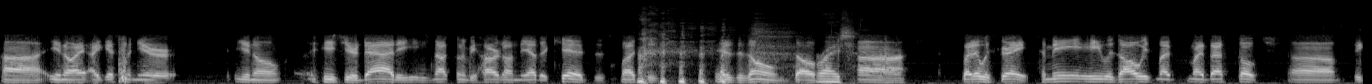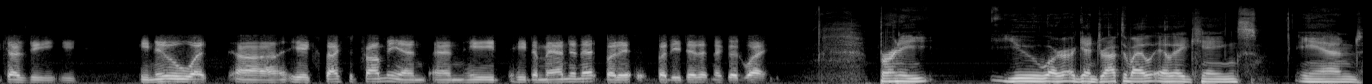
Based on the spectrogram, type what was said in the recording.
uh, you know, I, I guess when you're, you know, he's your dad, he's not going to be hard on the other kids as much as as his own. So, Right. uh, but it was great to me. He was always my my best coach uh, because he, he he knew what uh, he expected from me, and and he he demanded it, but it but he did it in a good way. Bernie, you are again drafted by LA Kings, and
